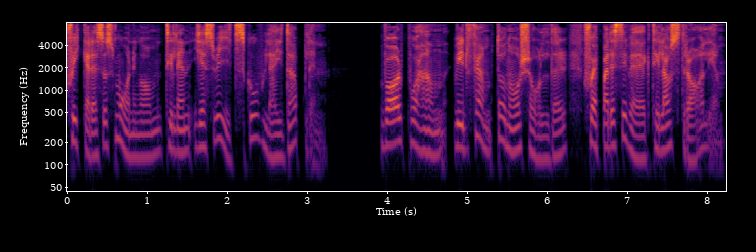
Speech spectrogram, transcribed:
skickades så småningom till en jesuitskola i Dublin varpå han vid 15 års ålder skeppades iväg till Australien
